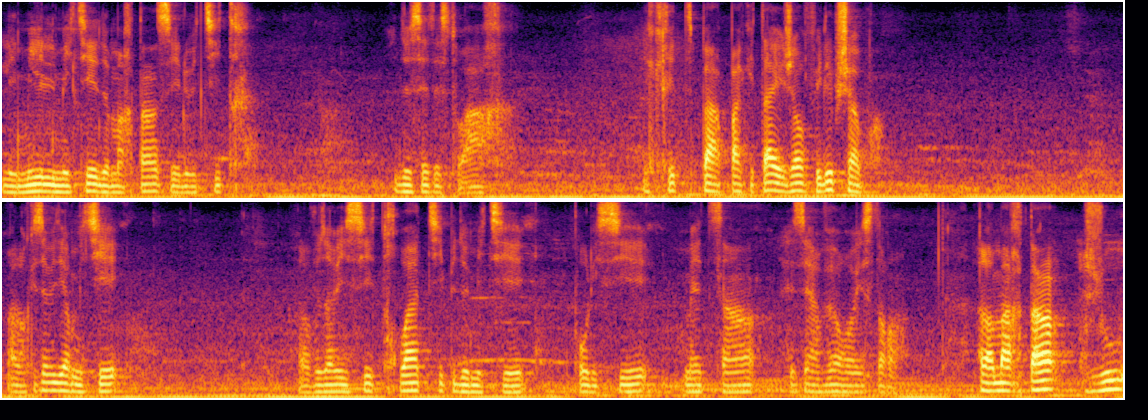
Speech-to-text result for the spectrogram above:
Les mille métiers de Martin, c'est le titre de cette histoire écrite par Paquita et Jean-Philippe Chabot. Alors, qu'est-ce que ça veut dire métier? Alors, vous avez ici trois types de métiers policier, médecin et serveur au restaurant. Alors, Martin joue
